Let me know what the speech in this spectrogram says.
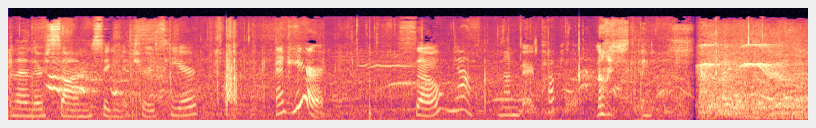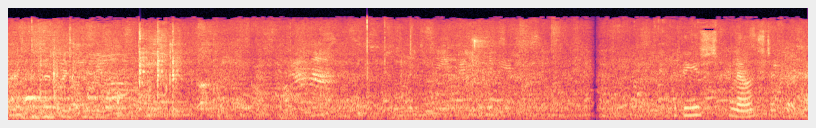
And then there's some signatures here and here. So yeah, and I'm very popular. No, I'm just kidding. Think it's just pronounced differently.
